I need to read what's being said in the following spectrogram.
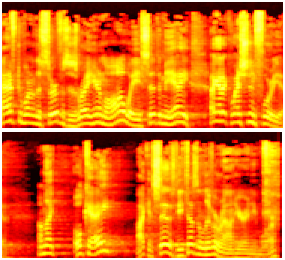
After one of the services, right here in the hallway, he said to me, Hey, I got a question for you. I'm like, Okay, I can say this. He doesn't live around here anymore.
